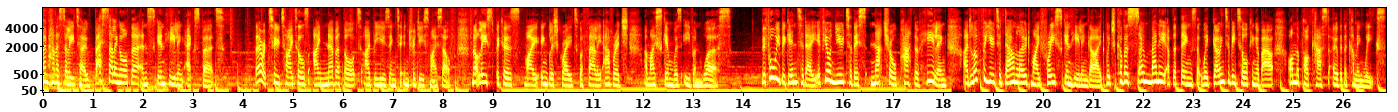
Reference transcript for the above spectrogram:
I'm Hannah Sillitoe, best-selling author and skin healing expert. There are two titles I never thought I'd be using to introduce myself, not least because my English grades were fairly average and my skin was even worse. Before we begin today, if you're new to this natural path of healing, I'd love for you to download my free skin healing guide, which covers so many of the things that we're going to be talking about on the podcast over the coming weeks.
